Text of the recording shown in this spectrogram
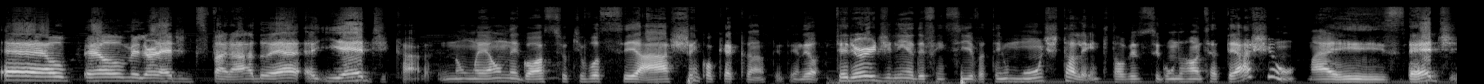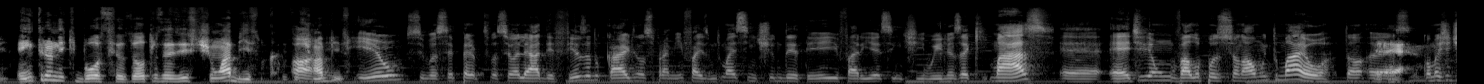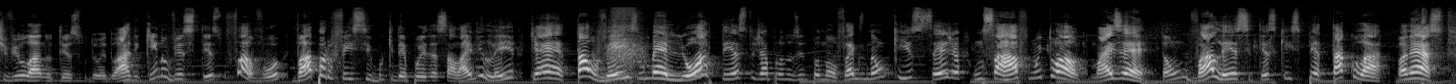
É o, é o melhor Ed disparado. É, e Ed, cara, não é um negócio que você acha em qualquer canto, entendeu? Interior de linha defensiva tem um monte de talento. Talvez no segundo round você até ache um. Mas Ed, entre o Nick Bossa e os outros, existe um abismo, cara. Existe Ó, um abismo. eu, se você, se você olhar a defesa do Cardinals, pra mim faz muito mais sentido DT e faria sentido o Williams aqui. Mas, é, Ed é um valor posicional muito maior. Então, é, como a gente viu lá no texto do Eduardo, e quem não viu esse texto, por favor, vá para o Facebook depois dessa live e leia, que é talvez o melhor texto já produzido pelo NoFlex. Não que isso seja um sarrafo muito alto, mas é. Então, vá ler esse texto que é espetacular. Honesto.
